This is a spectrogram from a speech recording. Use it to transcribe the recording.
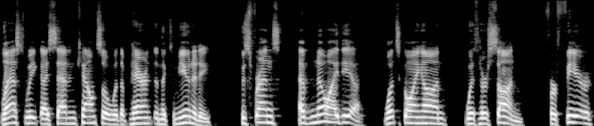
Last week, I sat in council with a parent in the community whose friends have no idea what's going on with her son for fear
